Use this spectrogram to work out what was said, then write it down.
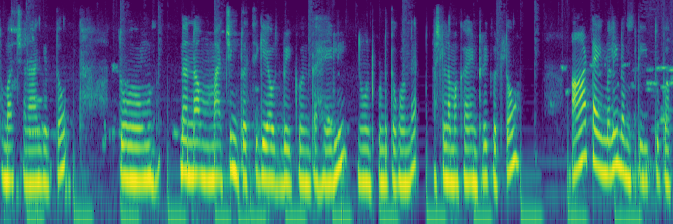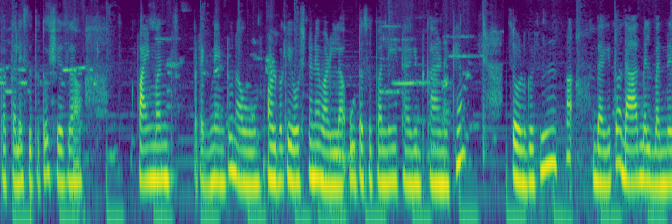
ತುಂಬ ಚೆನ್ನಾಗಿತ್ತು. ನನ್ನ ಮ್ಯಾಚಿಂಗ್ ಡ್ರೆಸ್ಸಿಗೆ ಯಾವ್ದು ಬೇಕು ಅಂತ ಹೇಳಿ ನೋಡಿಕೊಂಡು ತಗೊಂಡೆ. ಅಷ್ಟೆಲ್ಲ ನಮ್ಮ ಅಕ್ಕ ಎಂಟ್ರಿ ಕೊಟ್ಟಲು ಆ ಟೈಮಲ್ಲಿ ನಮ್ಮ ಪ್ರೀತು ಪಾಪ ತಲೆ ಸುತ್ತಿತು ಶೇಸ್ ಫೈವ್ ಮಂತ್ಸ್ ಪ್ರೆಗ್ನೆಂಟು ನಾವು ಅವಳ ಬಗ್ಗೆ ಯೋಚನೆ ಮಾಡಿಲ್ಲ ಊಟ ಸ್ವಲ್ಪ ಲೇಟ್ ಆಗಿದ್ದ ಕಾರಣಕ್ಕೆ. ಸೊ ಅವಳಿಗೂ ಸ್ವಲ್ಪ ಇದಾಗಿತ್ತು. ಅದಾದಮೇಲೆ ಬಂದ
